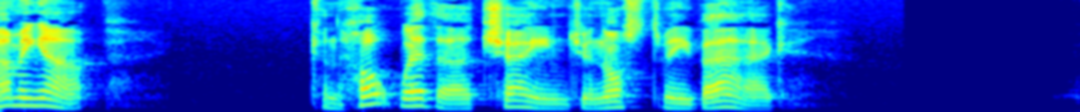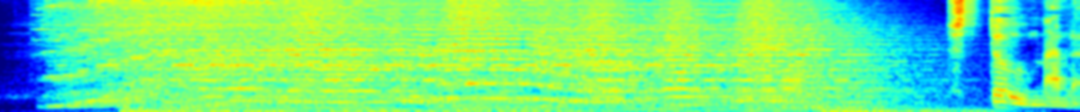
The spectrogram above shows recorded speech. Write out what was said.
Coming up, can hot weather change an ostomy bag? Stow Manor.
